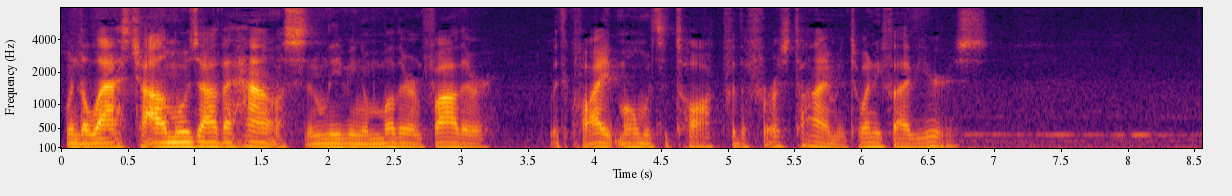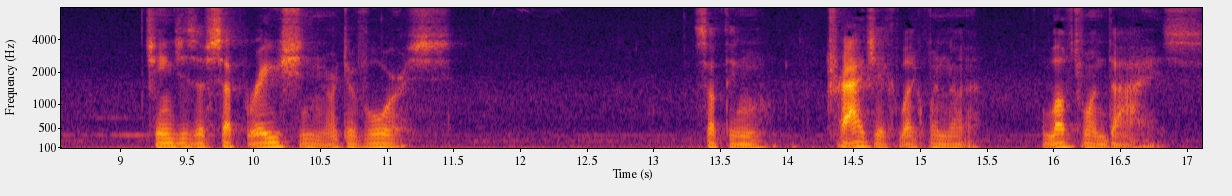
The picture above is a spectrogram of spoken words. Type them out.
when the last child moves out of the house and leaving a mother and father with quiet moments to talk for the first time in 25 years. Changes of separation or divorce. Something tragic like when a loved one dies.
